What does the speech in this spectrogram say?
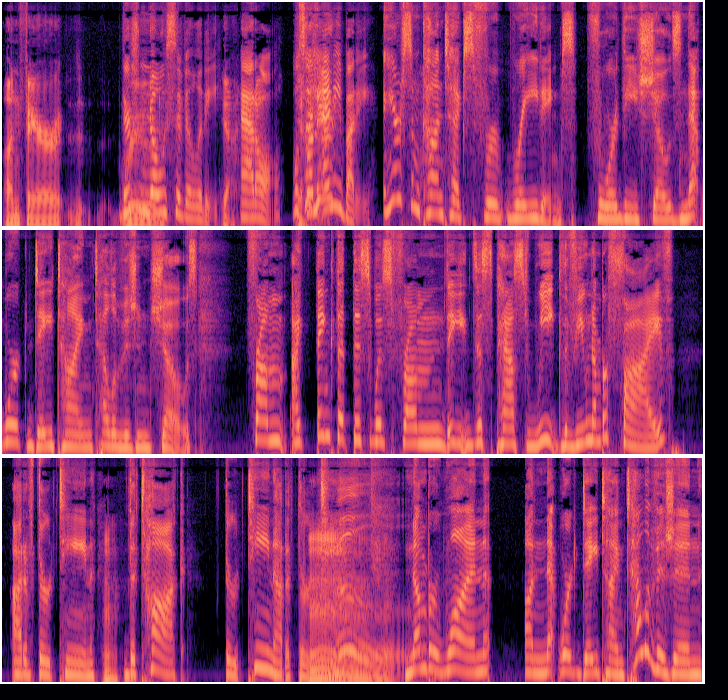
Unfair. There's rude. no civility Yeah. at all Well, so from here- anybody. Here's some context for ratings for these shows, network daytime television shows. From I think that this was from the this past week, The View number five out of thirteen, mm. The Talk thirteen out of thirteen. Mm. Oh. Number one on network daytime television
